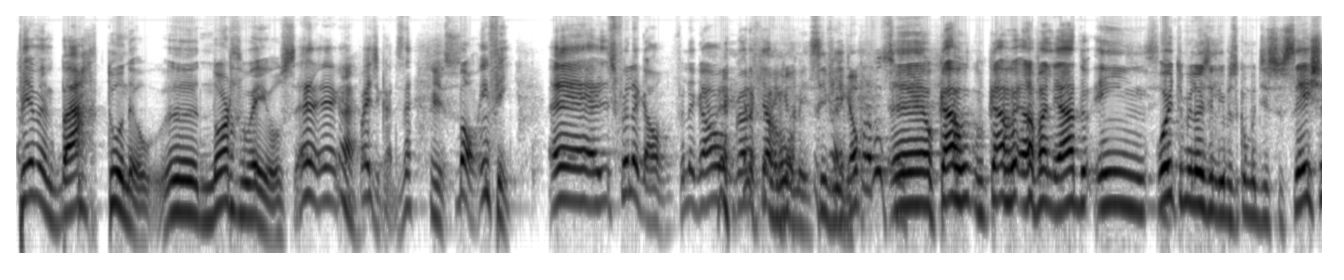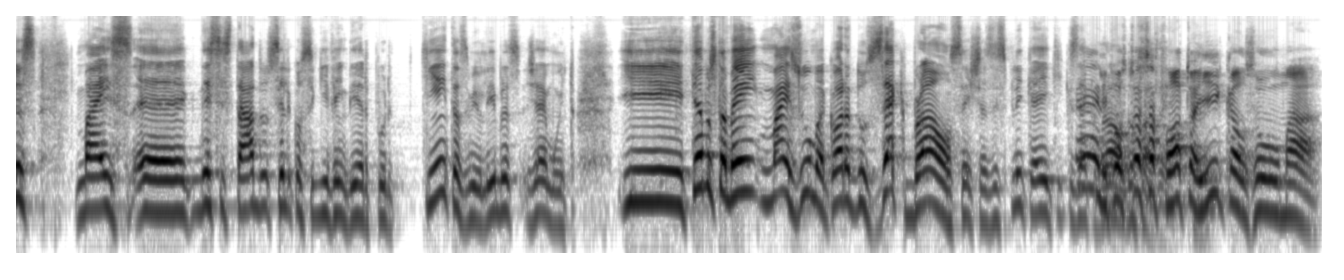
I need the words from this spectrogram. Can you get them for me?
Pembar Tunnel, eh, North Wales. É, é, É. país de Gales, né? Isso. Bom, enfim. é, isso foi legal. Foi legal agora que arrume, se vira. Legal pra você. É, o, carro, o carro é avaliado em 8 milhões de libras, como disse o Seixas, mas é, nesse estado, se ele conseguir vender por 500 mil libras, já é muito. E temos também mais uma agora do Zac Brown, Seixas. Explica aí o que, que Zac É, ele Brown postou andou essa foto aí, causou uma,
